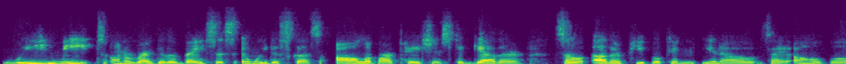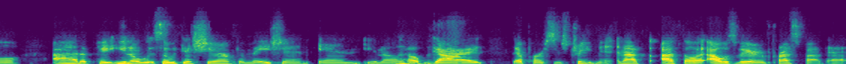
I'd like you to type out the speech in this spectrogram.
we meet on a regular basis and we discuss all of our patients together so other people can you know say oh well i had a pay you know so we can share information and you know help mm-hmm. guide that person's treatment and i i thought i was very impressed by that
